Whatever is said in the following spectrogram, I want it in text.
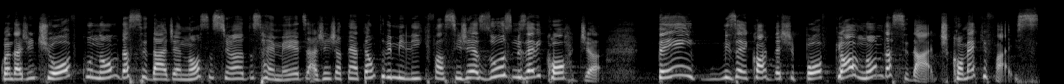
Quando a gente ouve que o nome da cidade é Nossa Senhora dos Remédios, a gente já tem até um trimili que fala assim: Jesus, misericórdia. Tem misericórdia deste povo, porque olha o nome da cidade. Como é que faz?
